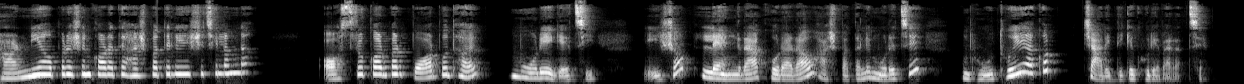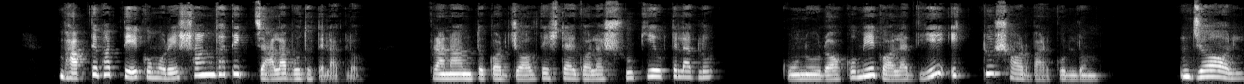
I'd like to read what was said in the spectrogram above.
হার্নিয়া অপারেশন করাতে হাসপাতালে এসেছিলাম না? অস্ত্র করবার পর বোধ হয় মরে গেছি। এইসব ল্যাংরা খোরারাও হাসপাতালে মরেছে, ভূত হয়ে এখন চারিদিকে ঘুরে বেড়াচ্ছে। ভাবতে ভাবতে কোমরে সাংঘাতিক জ্বালা বোধ হতে লাগল। প্রাণান্তকর জল তেষ্টায় গলা শুকিয়ে উঠতে লাগল। কোনো রকমে গলা দিয়ে একটু স্বর বার করলুম। জল।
